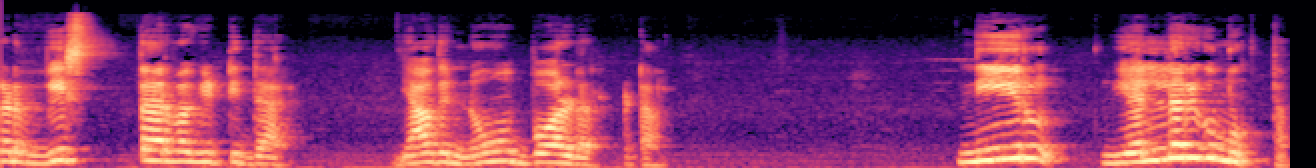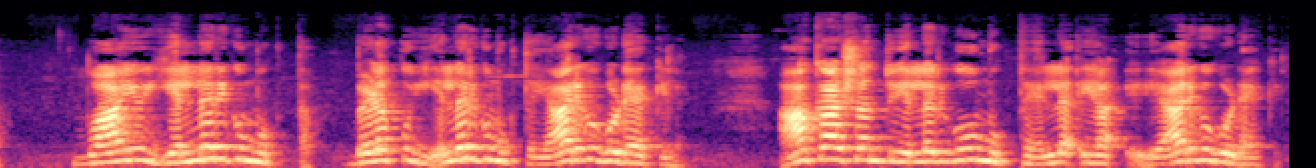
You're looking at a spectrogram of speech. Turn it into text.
ಕಡೆ ವಿಸ್ತಾರವಾಗಿ ಇಟ್ಟಿದ್ದಾರೆ. ಯಾವುದೇ ನೋ ಬಾರ್ಡರ್ ಅಟ್ ಆಲ್ ನೀರು ಎಲ್ಲರಿಗೂ ಮುಕ್ತ. ವಾಯು ಎಲ್ಲರಿಗೂ ಮುಕ್ತ. ಬೆಳಕು ಎಲ್ಲರಿಗೂ ಮುಕ್ತ. ಯಾರಿಗೂ ಗೋಡೆ ಹಾಕಿಲ್ಲ. ಆಕಾಶ ಅಂತೂ ಎಲ್ಲರಿಗೂ ಮುಕ್ತ. ಎಲ್ಲ ಯಾರಿಗೂ ಗೋಡೆ ಹಾಕಿಲ್ಲ.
